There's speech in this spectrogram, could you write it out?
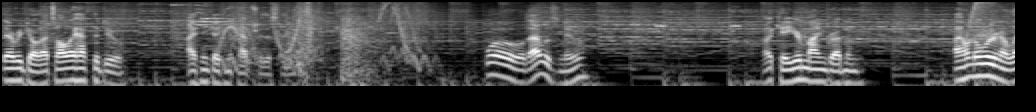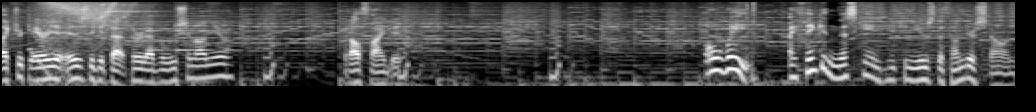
There we go. That's all I have to do. I think I can capture this thing. Whoa, that was new. Okay, you're mind Grubbin. I don't know where an electric area is to get that third evolution on you, but I'll find it. Oh, wait. I think in this game he can use the Thunderstone.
